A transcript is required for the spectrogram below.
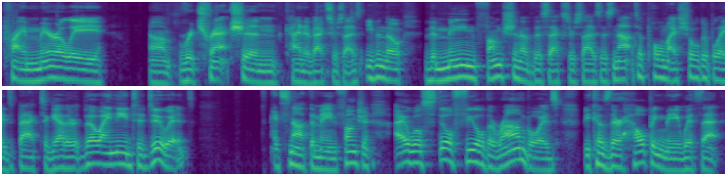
primarily um, retraction kind of exercise, even though the main function of this exercise is not to pull my shoulder blades back together, though I need to do it, it's not the main function. I will still feel the rhomboids because they're helping me with that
